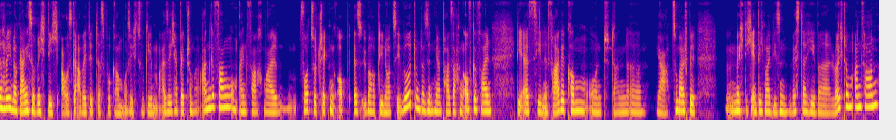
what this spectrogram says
das habe ich noch gar nicht so richtig ausgearbeitet, das Programm, muss ich zugeben. Also ich habe jetzt schon mal angefangen, um einfach mal vorzuchecken, ob es überhaupt die Nordsee wird. Und da sind mir ein paar Sachen aufgefallen, die als Ziel in Frage kommen. Und dann, äh, ja, zum Beispiel möchte ich endlich mal diesen Westerhever Leuchtturm anfahren,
